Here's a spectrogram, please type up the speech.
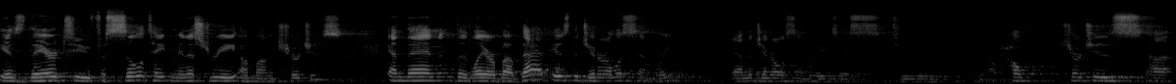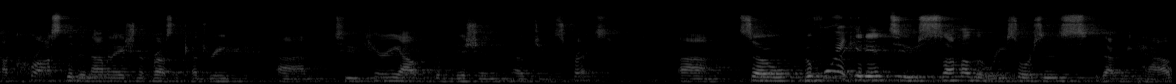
is there to facilitate ministry among churches. And then the layer above that is the General Assembly, and the General Assembly exists to you know, help churches uh, across the denomination, across the country, um, to carry out the mission of Jesus Christ. Um, so before I get into some of the resources that we have,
